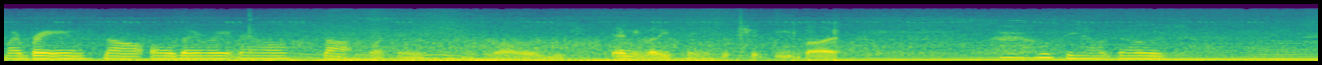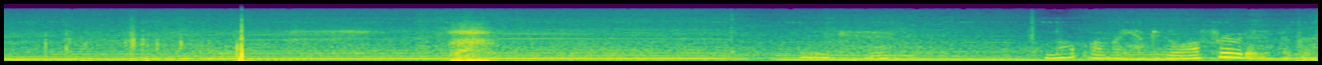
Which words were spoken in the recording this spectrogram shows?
My brain's not all there right now. It's not working as well as anybody thinks it should be, but we'll see how it goes. Okay. Not when I have to go off-roading for this.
